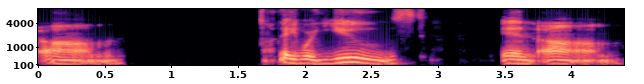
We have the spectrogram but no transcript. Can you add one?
um, they were used in um,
